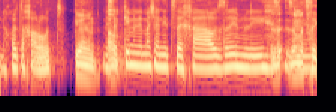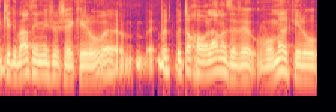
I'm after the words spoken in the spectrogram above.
לכל תחרות. כן, מספקים לי מה שאני צריכה, עוזרים לי. זה, מצחיק, כי דיברתי עם מישהו שכאילו, אה, בתוך העולם הזה, והוא אומר כאילו,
